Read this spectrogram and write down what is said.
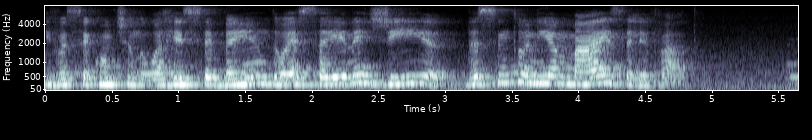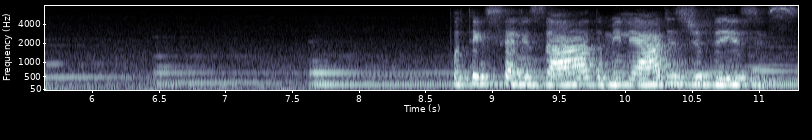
E você continua recebendo essa energia da sintonia mais elevada. Potencializado milhares de vezes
